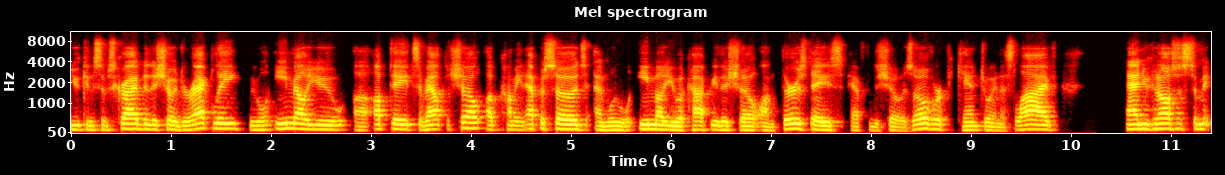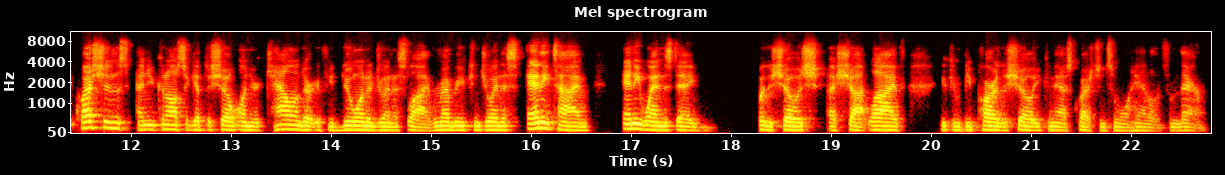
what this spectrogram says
You can subscribe to the show directly. We will email you uh, updates about the show, upcoming episodes, and we will email you a copy of the show on Thursdays after the show is over if you can't join us live. And you can also submit questions, and you can also get the show on your calendar if you do want to join us live. Remember, you can join us anytime, any Wednesday when the show is uh, shot live you can be part of the show. You can ask questions and we'll handle it from there.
